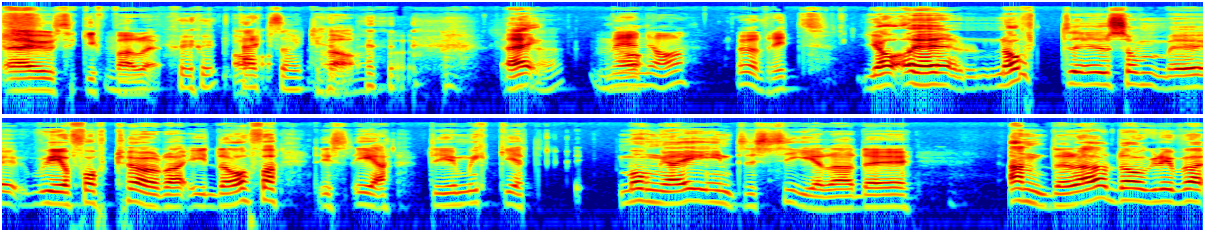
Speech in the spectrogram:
Jag skippar det. Ja. Tack så mycket. Ja. Nej, Men ja, övrigt. ja, eh, något eh, som eh, vi har fått höra idag faktiskt är att det är mycket, många är intresserade, andra dagliga,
